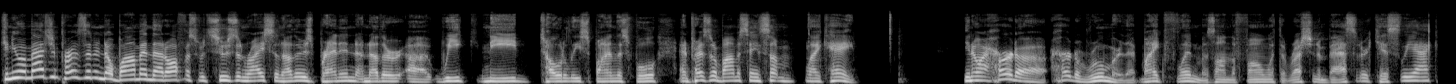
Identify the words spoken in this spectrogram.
Can you imagine President Obama in that office with Susan Rice and others, Brennan, another uh, weak need, totally spineless fool, and President Obama saying something like, "Hey, you know, I heard a heard a rumor that Mike Flynn was on the phone with the Russian ambassador Kislyak.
